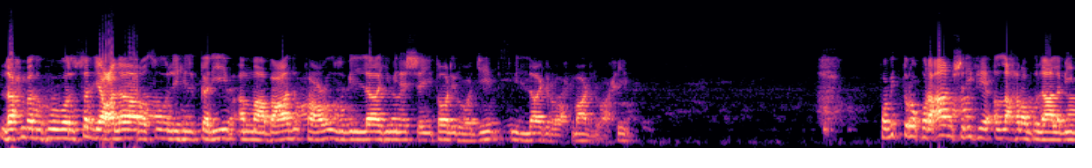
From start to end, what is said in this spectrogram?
نحمده ونصلي على رسوله الكريم أما بعد فأعوذ بالله من الشيطان الرجيم بسم الله الرحمن الرحيم পবিত্র কোরআন শরীফে আল্লাহ রাব্বুল আলামিন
